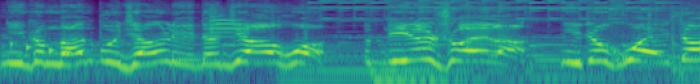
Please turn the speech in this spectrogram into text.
你个蛮不讲理的家伙，别摔了！你这坏蛋！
